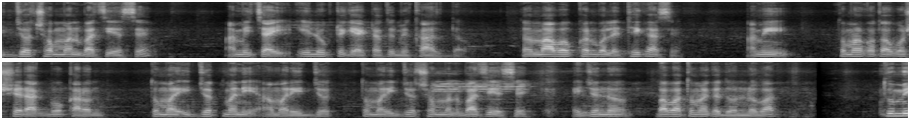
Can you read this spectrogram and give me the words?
ইজ্জত সম্মান বাঁচিয়েছে। আমি চাই এই লোকটিকে একটা তুমি কাজ দাও। তখন মাহবুব খান বলে, ঠিক আছে, আমি তোমার কথা অবশ্যই রাখব, কারণ তোমার ইজ্জত মানি আমার ইজ্জত, তোমার ইজ্জত সম্মান বাঁচিয়েছে। এই জন্য বাবা তোমাকে ধন্যবাদ। তুমি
